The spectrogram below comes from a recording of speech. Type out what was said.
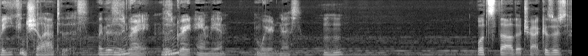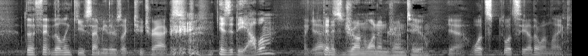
But you can chill out to this. Like this is mm-hmm. great. This is mm-hmm. great ambient weirdness. Mm-hmm. What's the other track? Because there's the th- the link you sent me. There's like two tracks. Is it the album? I guess. Then it's drone one and drone two. yeah. What's what's the other one like?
